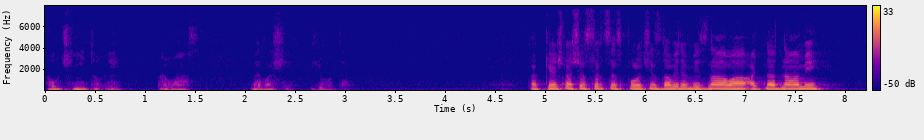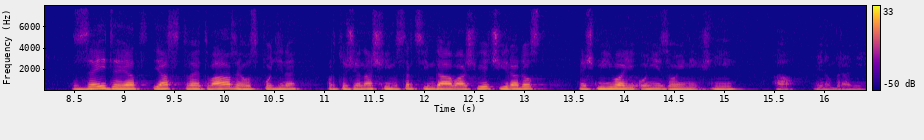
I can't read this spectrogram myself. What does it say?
A učiní to i pro vás ve vašich životech. Tak kež naše srdce společně s Davidem vyznává, ať nad námi zejde jas tvé tváře, hospodine, protože naším srdcím dáváš větší radost, než mývají oni z hojných žní a vinobraní.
